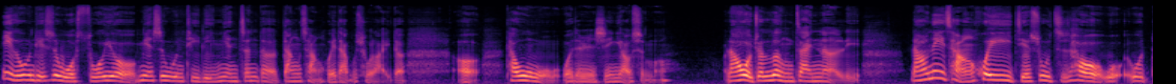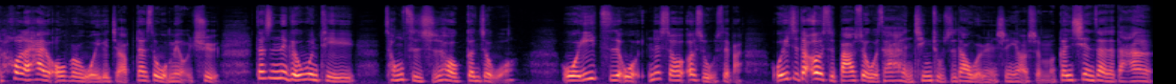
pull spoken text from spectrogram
那个问题是我所有面试问题里面真的当场回答不出来的。呃，他问我我的人生要什么，然后我就愣在那里。然后那场会议结束之后，我我后来还有 over 我一个 job，但是我没有去。但是那个问题从此之后跟着我。我一直我那时候二十五岁吧，我一直到二十八岁，我才很清楚知道我人生要什么，跟现在的答案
